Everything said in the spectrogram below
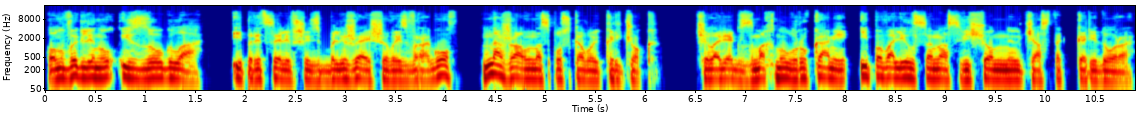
он выглянул из-за угла и, прицелившись ближайшего из врагов, нажал на спусковой крючок. Человек взмахнул руками и повалился на освещенный участок коридора.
